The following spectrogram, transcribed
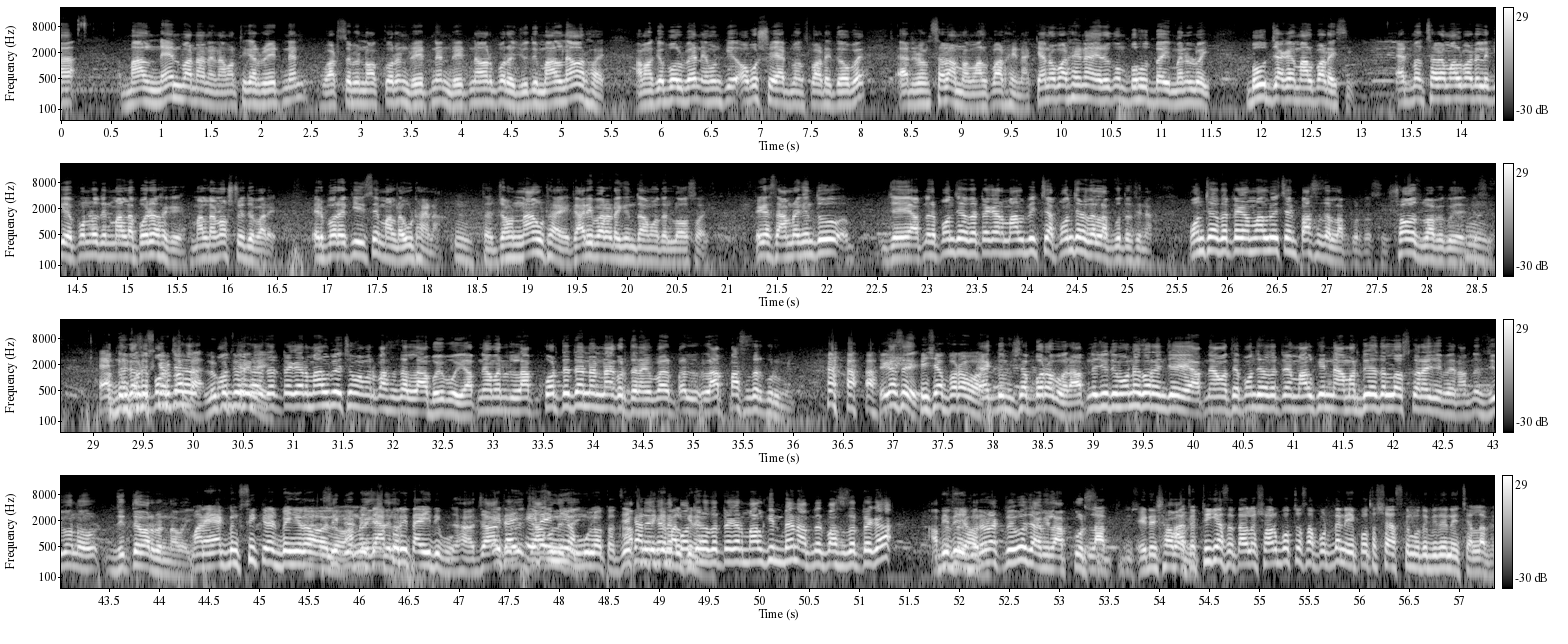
মাল নেন বা না নেন আমার থেকে রেট নেন হোয়াটসঅ্যাপে নক করেন রেট নেন রেট নেওয়ার পরে যদি মাল নেওয়ার হয় আমাকে বলবেন এমনকি অবশ্যই অ্যাডভান্স পাঠাইতে হবে। অ্যাডভান্স ছাড়া আমরা মাল পাঠাই না। কেন পাঠাই না? এরকম বহুত ভাই মানুল ভাই বহুত জায়গায় মাল পাঠাইছি। অ্যাডভান্স ছাড়া মাল পাঠালে কি পনেরো দিন মালটা পড়ে থাকে মালটা নষ্ট হতে পারে। এরপরে কি হয়েছে মালটা উঠায় না। তো যখন না উঠায় গাড়ি ভাড়াটা কিন্তু আমাদের লস হয়। ঠিক আছে? আমরা কিন্তু যে আপনার পঞ্চাশ হাজার টাকার মাল বেচা পঞ্চাশ হাজার লাভ করতেছি না। পঞ্চাশ হাজার টাকার মাল বেচে আমি পাঁচ হাজার লাভ করতেছি। সহজভাবে কই যাইতেছি আপনার কাছে পঞ্চাশ কথা, লুকোচুরি পঞ্চাশ নেই। হাজার টাকার মাল বেচো আমার পাঁচ হাজার লাভ হইবই। আপনি আমার লাভ করতে দেন আর না করতে আমি বা- বা- লাভ পাঁচ হাজার করুমি ঠিক আছে? হিসাব বরাবর। একদম হিসাব বরাবর। আপনি যদি মনে করেন যে আপনি আমার থেকে পঞ্চাশ হাজার টাকা মাল কিনে আমার দুই হাজার লস করাই যাবেন আপনি জীবনও জিততে পারবেন না ভাই। মানে একদম সিক্রেট ভেঙে দেওয়া হলো। আমি যা করি তাই দিব। হ্যাঁ, এটাই নিয়ম মূলত যেখান থেকে মাল টাকার মাল কিনবেন আপনার পাঁচ হাজার টাকা ধরে রাখতে হবে যে আমি লাভ করছি। এটাই স্বাভাবিক। আচ্ছা ঠিক আছে তাহলে সর্বোচ্চ সাপোর্ট দেন এই প্রত্যাশা আজকের মধ্যে বিদায় নিচ্ছি। আল্লাহ।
